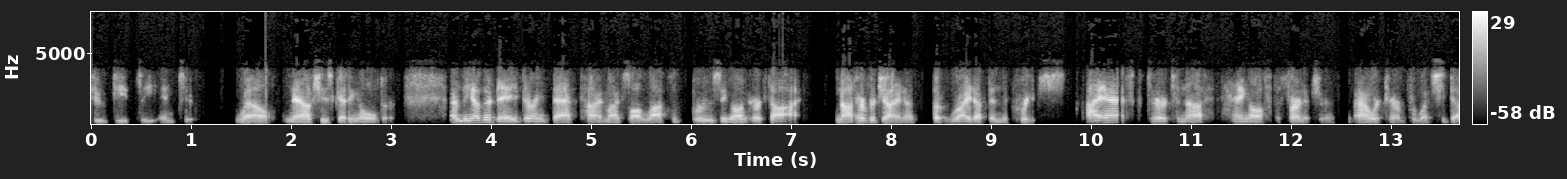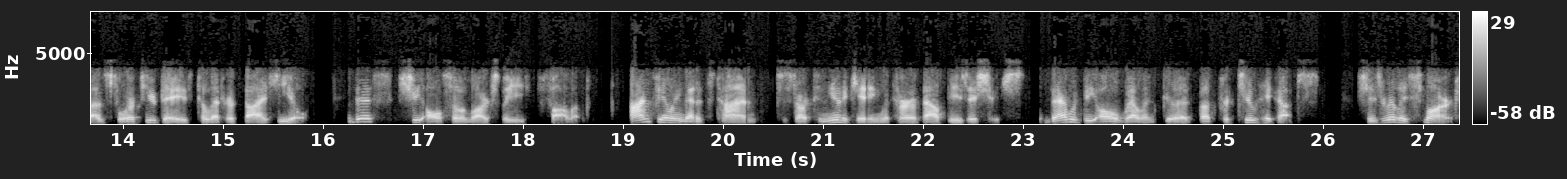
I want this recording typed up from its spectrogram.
too deeply into. Well, now she's getting older. And the other day during bath time, I saw lots of bruising on her thigh. Not her vagina, but right up in the crease. I asked her to not hang off the furniture, our term for what she does, for a few days to let her thigh heal. This she also largely followed. I'm feeling that it's time to start communicating with her about these issues. That would be all well and good, but for two hiccups. She's really smart,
